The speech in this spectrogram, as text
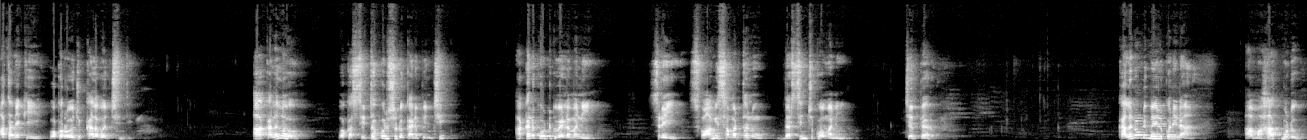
అతనికి ఒకరోజు కల వచ్చింది. ఆ కలలో ఒక సిద్ధపురుషుడు కనిపించి అకలకోటుకు వెళ్ళమని శ్రీ స్వామి సమర్థను దర్శించుకోమని చెప్పారు. కల నుండి మేలుకొనిన ఆ మహాత్ముడు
